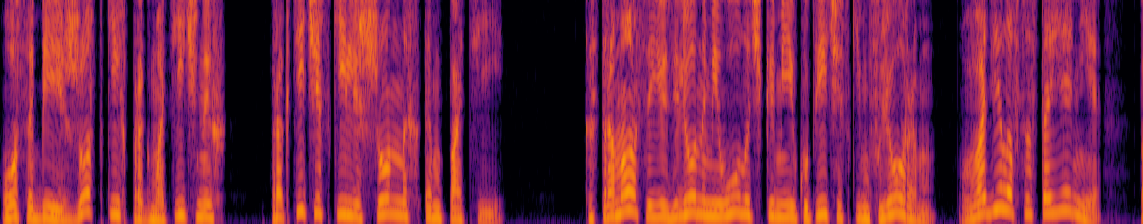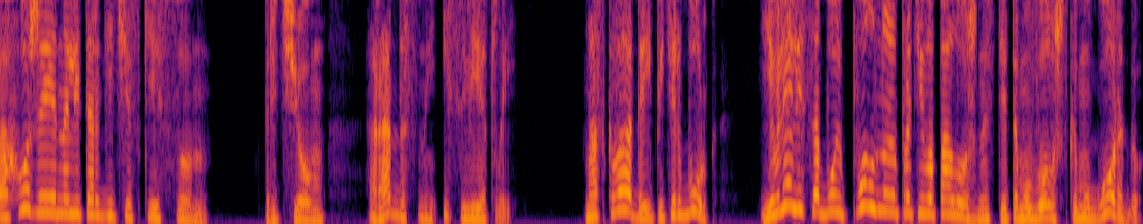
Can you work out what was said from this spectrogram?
Особей жестких, прагматичных, практически лишенных эмпатии. Кострома с ее зелеными улочками и купеческим флером вводила в состояние, похожее на летаргический сон, причем радостный и светлый. Москва, да и Петербург являли собой полную противоположность этому волжскому городу,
